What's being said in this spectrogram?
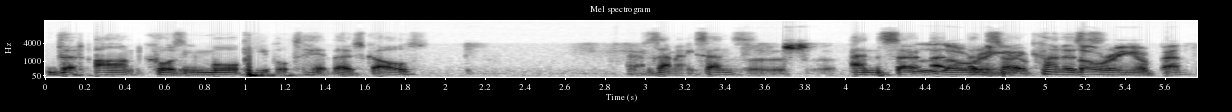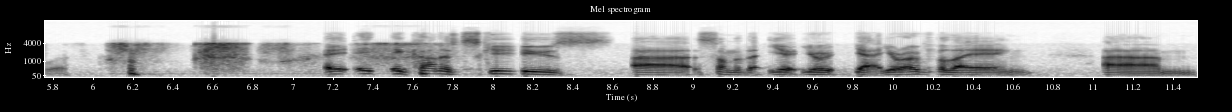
that aren't causing more people to hit those goals. Does that make sense? And so, lowering, and so kind of, lowering your bandwidth. it, it, kind of skews uh, some of the. You're, you're, yeah, you're overlaying um,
